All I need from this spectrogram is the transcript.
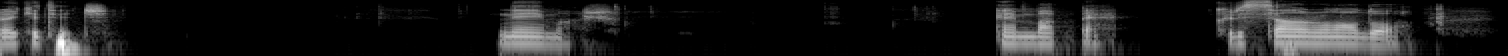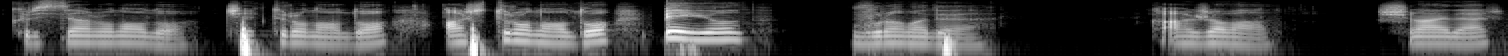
Rakitic. Neymar. Mbappe. Cristiano Ronaldo. Cristiano Ronaldo. Çekti Ronaldo. Açtı Ronaldo. Bale vuramadı. Carvajal Schneider.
